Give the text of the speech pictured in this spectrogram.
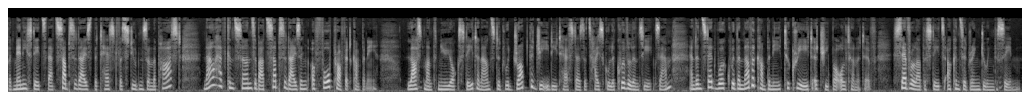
But many states that subsidized the test for students in the past now have concerns about subsidizing a for profit company. Last month, New York State announced it would drop the GED test as its high school equivalency exam and instead work with another company to create a cheaper alternative. Several other states are considering doing the same.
